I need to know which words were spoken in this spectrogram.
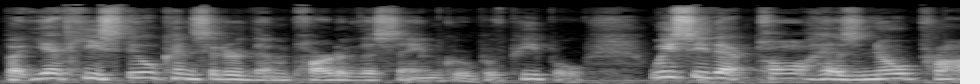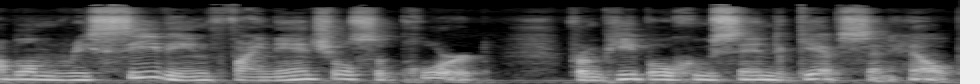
but yet he still considered them part of the same group of people. We see that Paul has no problem receiving financial support from people who send gifts and help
